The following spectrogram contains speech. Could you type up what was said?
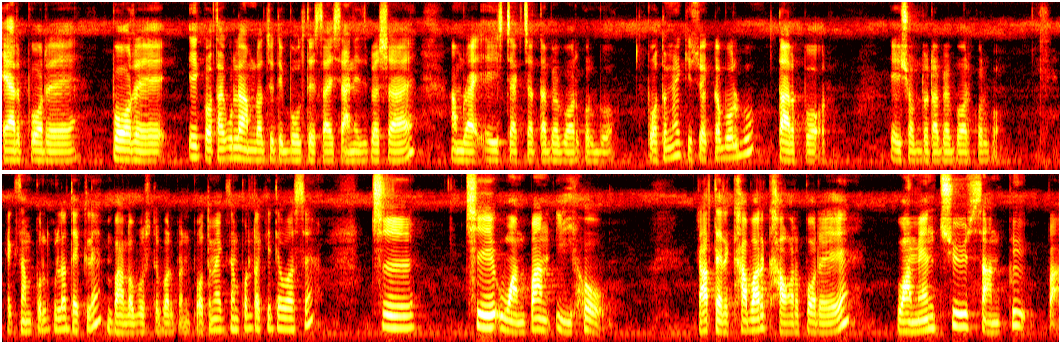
এর পরে পরে এই কথাগুলো আমরা যদি বলতে চাই চাইনিজ ভাষায়, আমরা এই স্ট্রাকচারটা ব্যবহার করব। প্রথমে কিছু একটা বলব, তারপর এই শব্দটা ব্যবহার করব। এক্সাম্পলগুলো দেখলে ভালো বুঝতে পারবেন প্রথমে এক্সাম্পলটা কী দেওয়া আছে চি ছি ওয়ান, পান, ই, হো রাতের খাবার খাওয়ার পরে ওয়ামেন চু সানপু পা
